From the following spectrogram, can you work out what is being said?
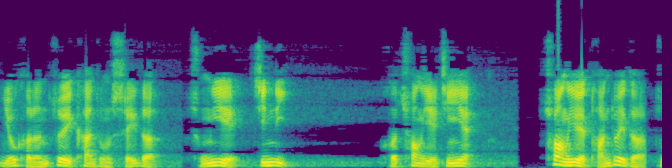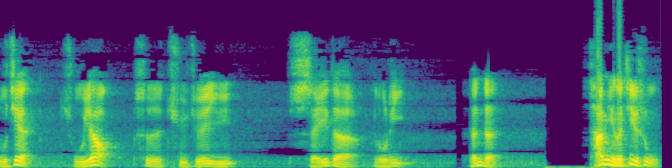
有可能最看重谁的从业经历和创业经验？创业团队的组建主要是取决于谁的努力等等，产品和技术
